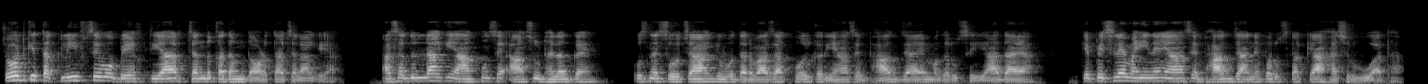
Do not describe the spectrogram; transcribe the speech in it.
چوٹ کی تکلیف سے وہ بے اختیار چند قدم دوڑتا چلا گیا۔ اسد اللہ کی آنکھوں سے آنسو ڈھلک گئے۔ اس نے سوچا کہ وہ دروازہ کھول کر یہاں سے بھاگ جائے، مگر اسے یاد آیا کہ پچھلے مہینے یہاں سے بھاگ جانے پر اس کا کیا حشر ہوا تھا۔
